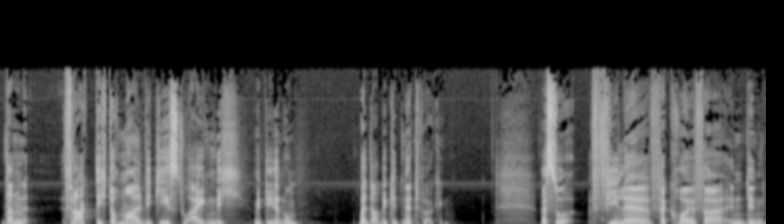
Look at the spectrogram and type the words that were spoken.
dann frag dich doch mal, wie gehst du eigentlich mit denen um? Weil da beginnt Networking. Weißt du, viele Verkäufer in den,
